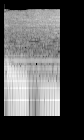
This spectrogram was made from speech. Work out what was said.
Bye.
